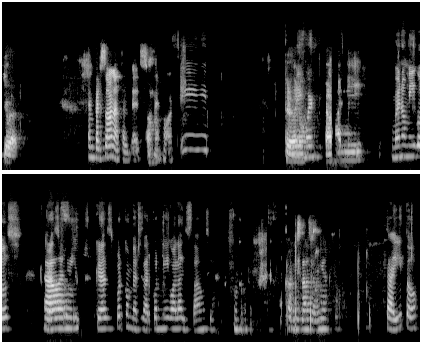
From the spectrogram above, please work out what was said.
Llorar. En persona, tal vez. Ajá. Mejor. Sí. Pero bueno, bueno, Dani, bueno, amigos, gracias, Dani. gracias por conversar conmigo a la distancia. Con distanciamiento. Chaito.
